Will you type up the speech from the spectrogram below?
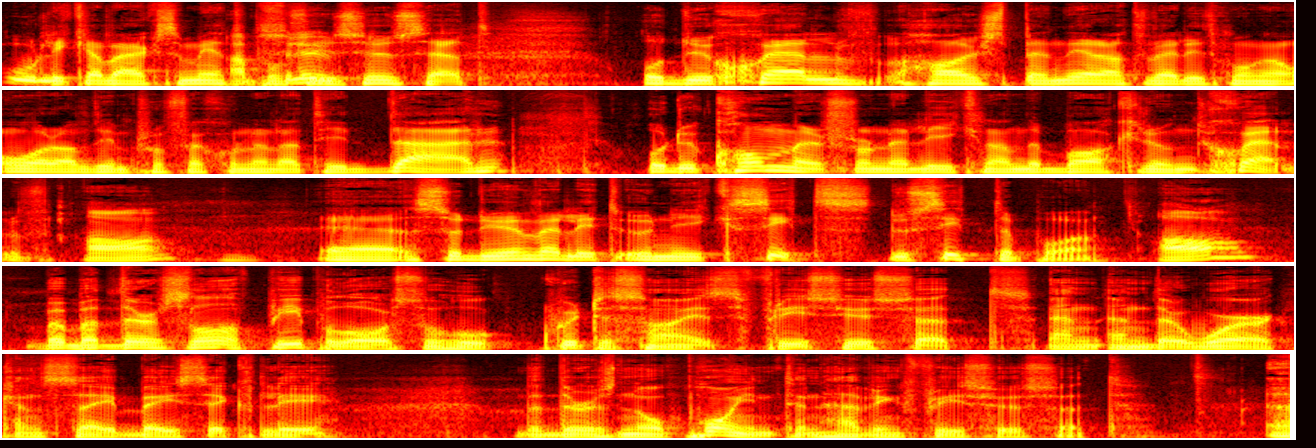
olika verksamheter på Absolut. Fryshuset. Och du själv har spenderat väldigt många år av din professionella tid där. Och du kommer från en liknande bakgrund själv. Ja, Eh, så det är en väldigt unik sits du sitter på. ja. But, but there's a lot of people also who criticize Fryshuset and, and their work and say basically that there is no point in having Fryshuset. Uh,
